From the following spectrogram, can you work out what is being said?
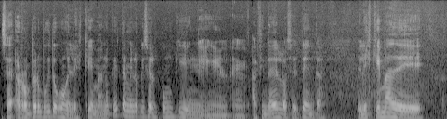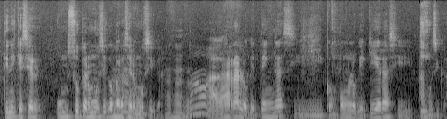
O sea, a romper un poquito con el esquema, ¿no? Que es también lo que hizo el punky en, en el- en- a finales de los 70. El esquema de tienes que ser un super músico para Ujú, hacer música. ujú. ¿no? Agarra lo que tengas y compón lo que quieras y haz Y- música.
